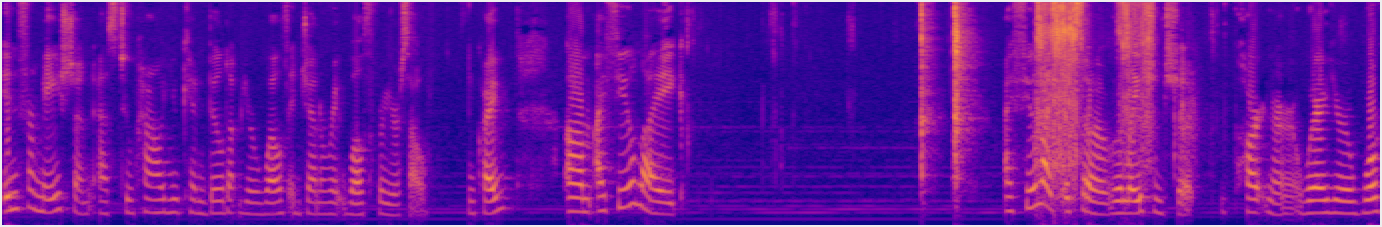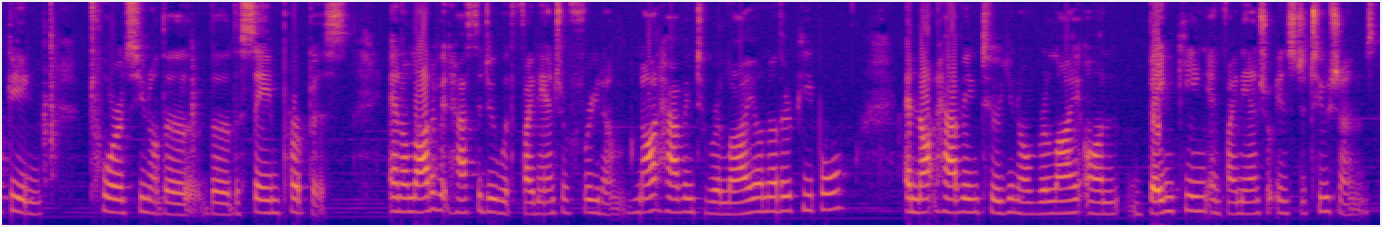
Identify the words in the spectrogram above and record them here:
information as to how you can build up your wealth and generate wealth for yourself. Okay, um, I feel like I feel like it's a relationship partner where you're working towards you know the the the same purpose and a lot of it has to do with financial freedom not having to rely on other people and not having to, you know, rely on banking and financial institutions.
